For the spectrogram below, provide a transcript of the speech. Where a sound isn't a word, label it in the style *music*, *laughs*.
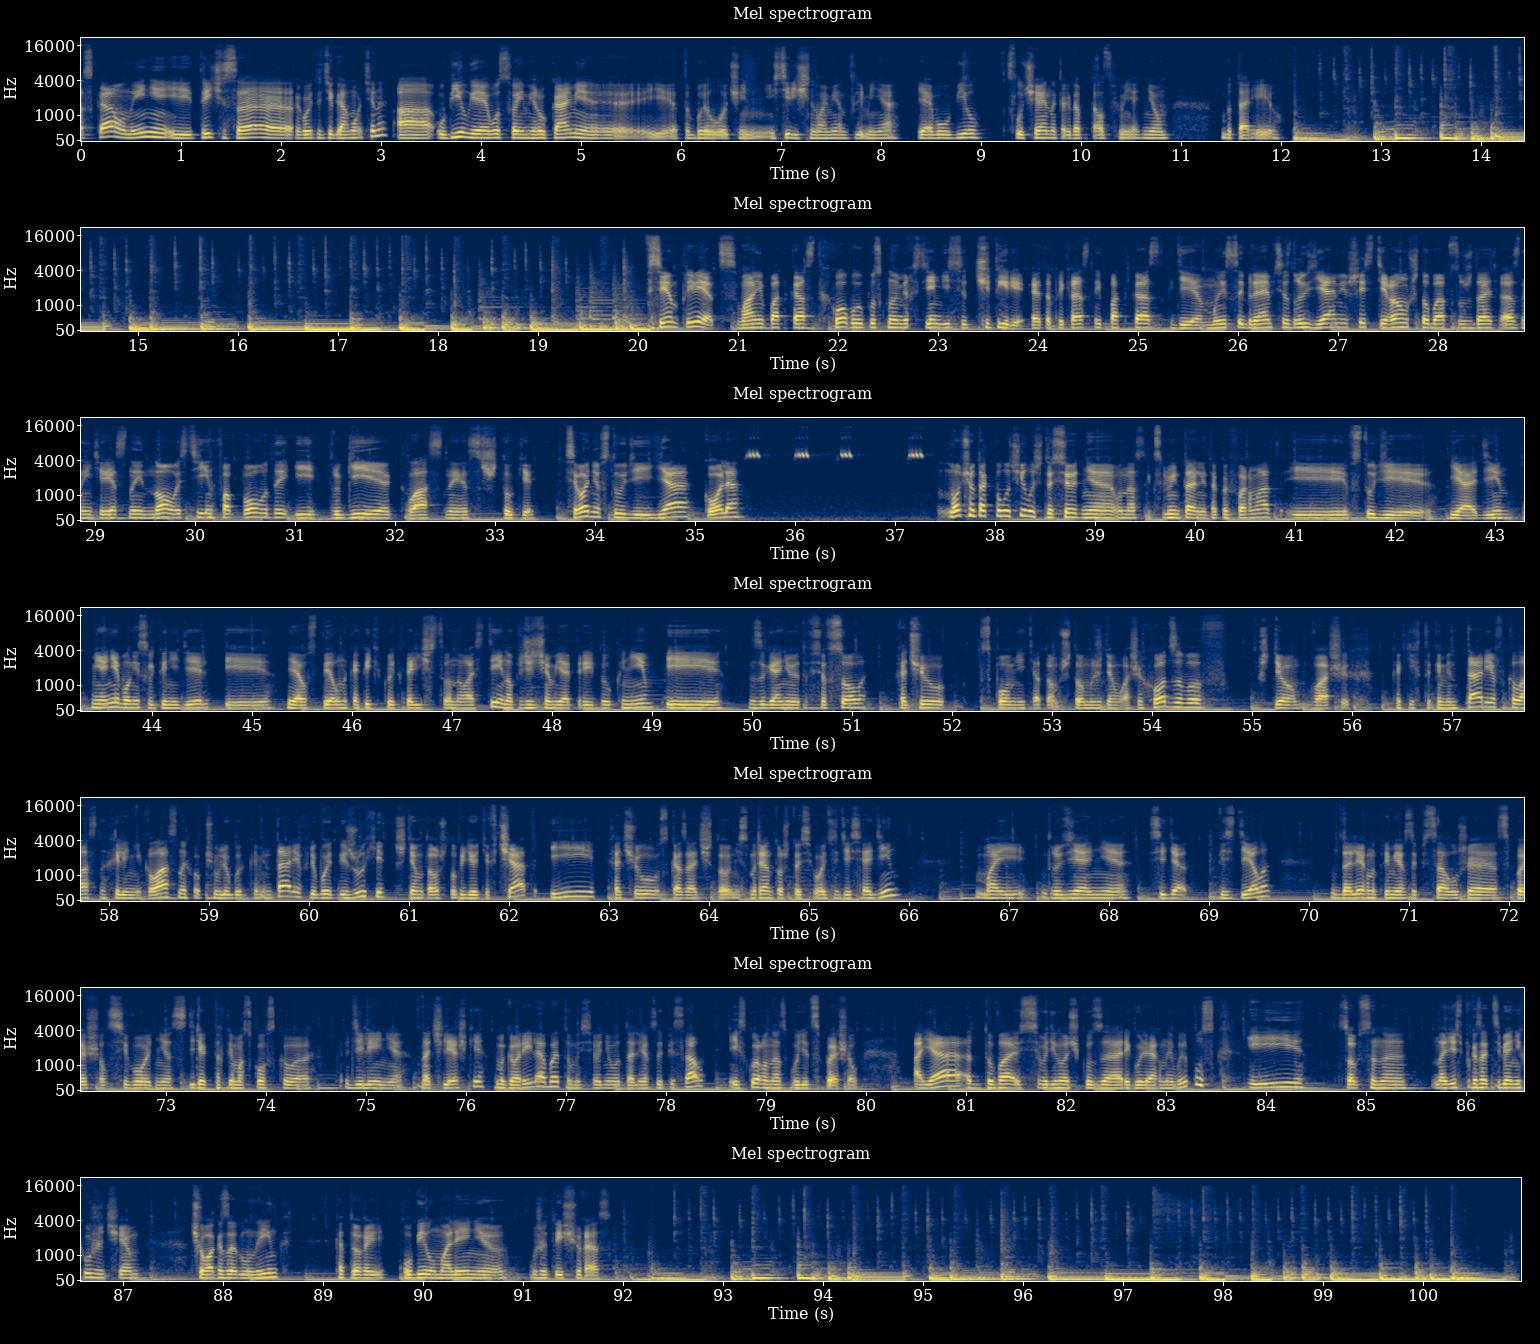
тоска, уныние и три часа какой-то тягомотины. А убил я его своими руками, и это был очень истеричный момент для меня. Я его убил случайно, когда пытался поменять днем батарею. Всем привет! С вами подкаст Хоб, выпуск номер 74. Это прекрасный подкаст, где мы собираемся с друзьями в шестером, чтобы обсуждать разные интересные новости, инфоповоды и другие классные штуки. Сегодня в студии я, Коля. В общем, так получилось, что сегодня у нас экспериментальный такой формат, и в студии я один. Меня не было несколько недель, и я успел накопить какое-то количество новостей, но прежде чем я перейду к ним и загоню это все в соло. Хочу вспомнить о том, что мы ждем ваших отзывов, ждем ваших каких-то комментариев классных или не классных, в общем, любых комментариев, любой движухи. Ждем того, что придете в чат. И хочу сказать, что несмотря на то, что сегодня здесь один, мои друзья не сидят без дела. Далер, например, записал уже special сегодня с директоркой московского отделения Ночлежки. Мы говорили об этом, и сегодня вот Далер записал, и скоро у нас будет special. А я отдуваюсь в одиночку за регулярный выпуск, и, собственно, надеюсь показать себя не хуже, чем чувак из Ring, который убил Малению уже тысячу раз.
